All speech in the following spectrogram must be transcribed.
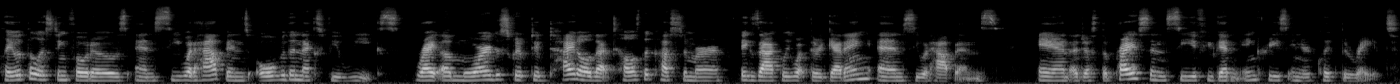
Play with the listing photos and see what happens over the next few weeks. Write a more descriptive title that tells the customer exactly what they're getting and see what happens and adjust the price and see if you get an increase in your click through rate.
